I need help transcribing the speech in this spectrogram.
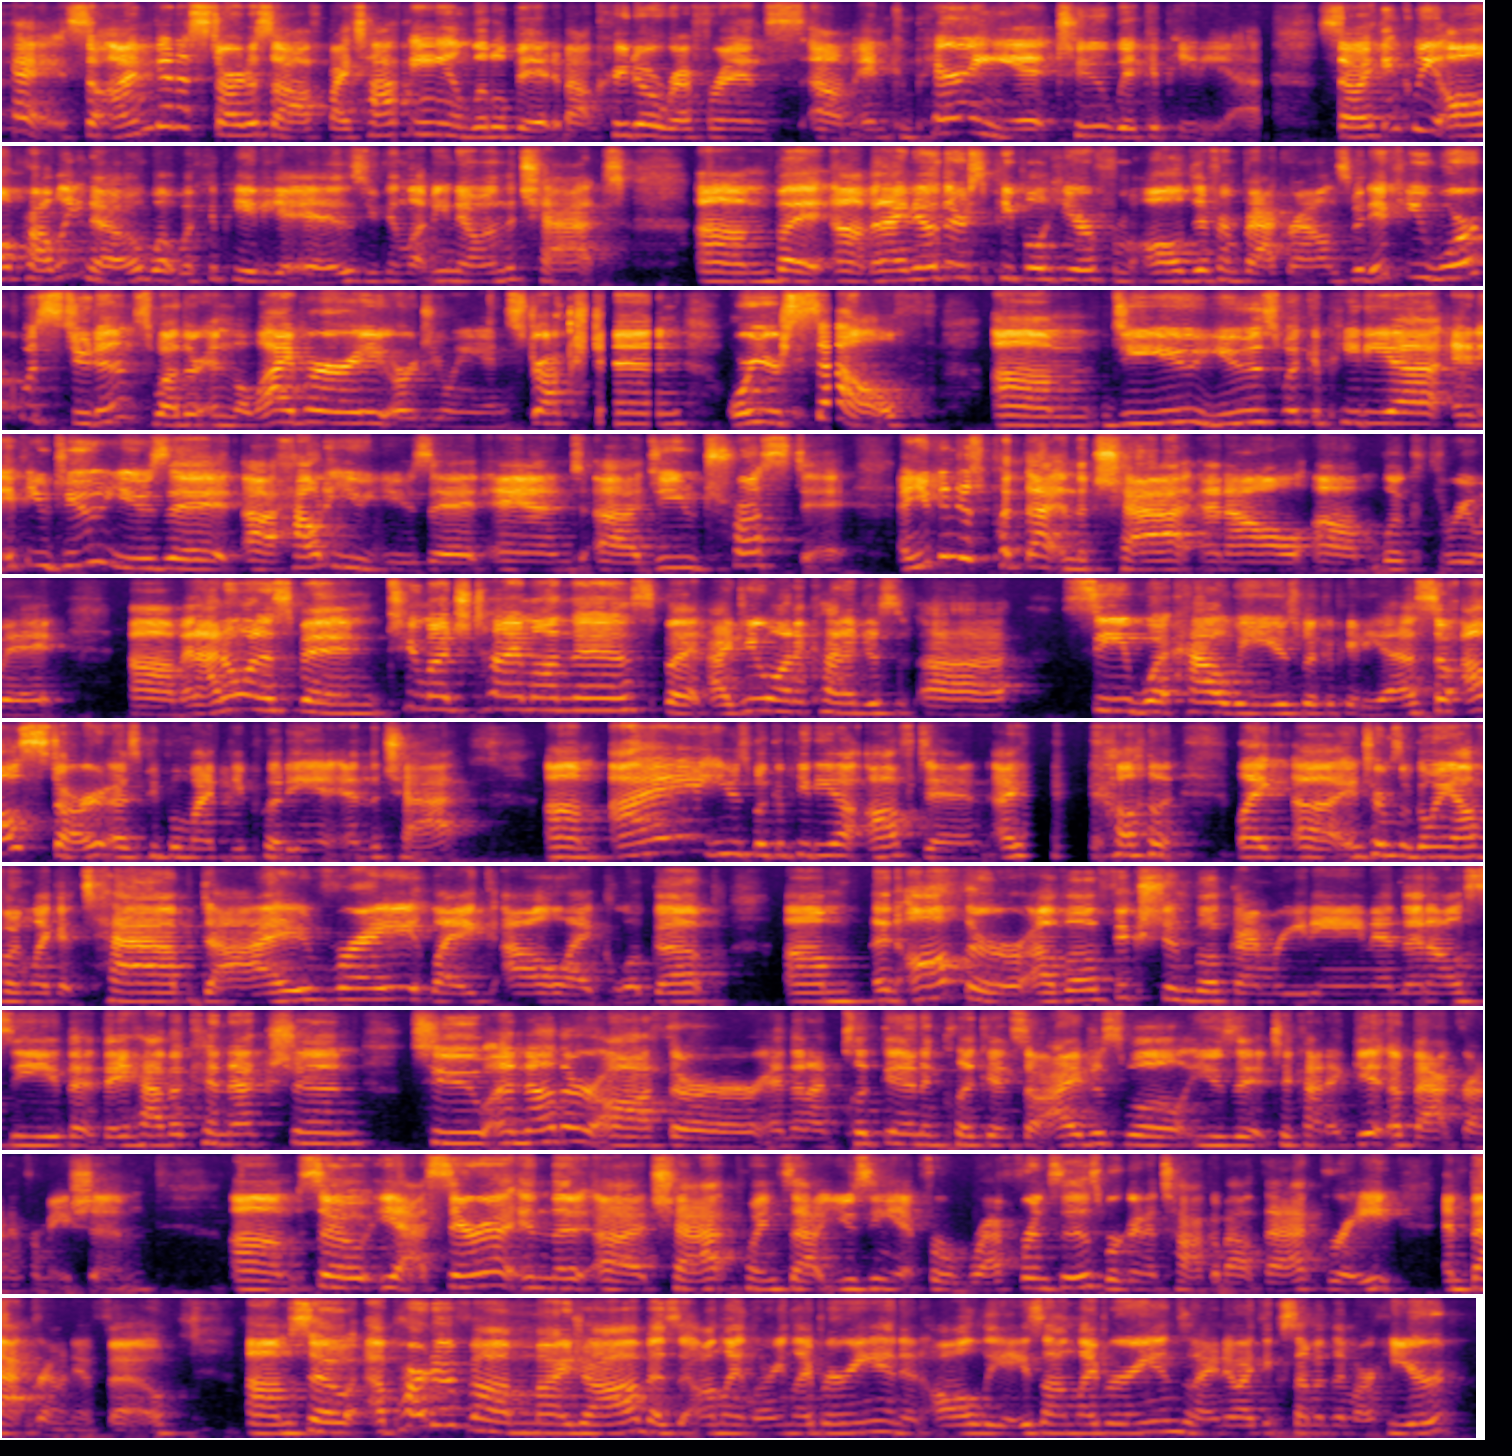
Okay, so I'm going to start us off by talking a little bit about Credo reference um, and comparing it to Wikipedia. So I think we all probably know what Wikipedia is. You can let me know in the chat. Um, but, um, and I know there's people here from all different backgrounds, but if you work with students, whether in the library or doing instruction or yourself, um, do you use Wikipedia? And if you do use it, uh, how do you use it? And uh, do you trust it? And you can just put that in the chat and I'll um, look through it. Um, and I don't want to spend too much time on this, but I do want to kind of just uh, see what how we use Wikipedia. So I'll start as people might be putting it in the chat. Um, I use Wikipedia often. I call it like uh, in terms of going off on like a tab dive, right? Like I'll like look up um, an author of a fiction book I'm reading, and then I'll see that they have a connection to another author, and then I'm clicking and clicking. So I just will use it to kind of get a background information. Um, so yeah, Sarah in the uh, chat points out using it for references. We're going to talk about that. Great. And background info. Um, so a part of um, my job as an online learning librarian and all liaison librarians, and I know I think some of them are here,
